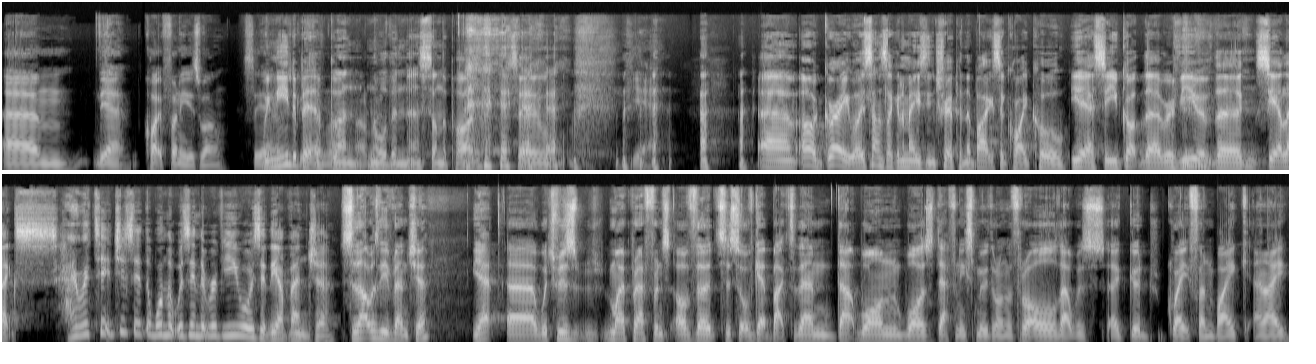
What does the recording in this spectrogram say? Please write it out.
Um, yeah, quite funny as well. So, yeah, we need a bit of blunt northernness on the pod. So, Yeah, um, oh, great. Well, it sounds like an amazing trip, and the bikes are quite cool. Yeah. So you've got the review of the CLX Heritage. Is it the one that was in the review, or is it the Adventure? so that was the adventure. Yeah. uh, which was my preference of the to sort of get back to them. That one was definitely smoother on the throttle. That was a good, great fun bike, and I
